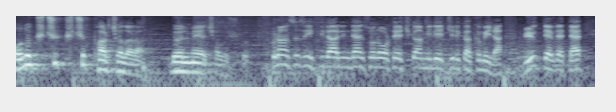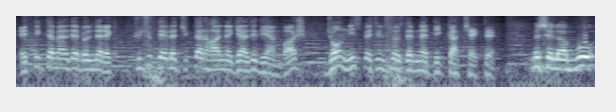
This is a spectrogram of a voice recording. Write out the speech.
onu küçük küçük parçalara bölmeye çalışıyor. Fransız ihtilalinden sonra ortaya çıkan milliyetçilik akımıyla büyük devletler etnik temelde bölünerek küçük devletçikler haline geldi diyen Baş, John Nisbet'in sözlerine dikkat çekti. Mesela bu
